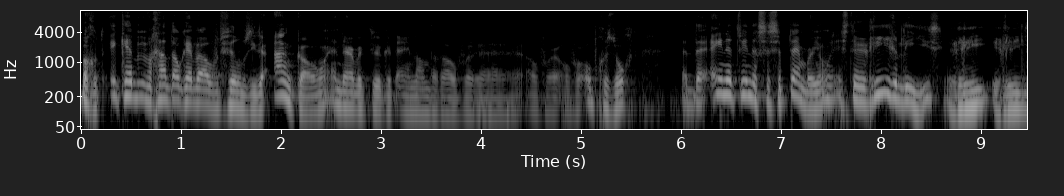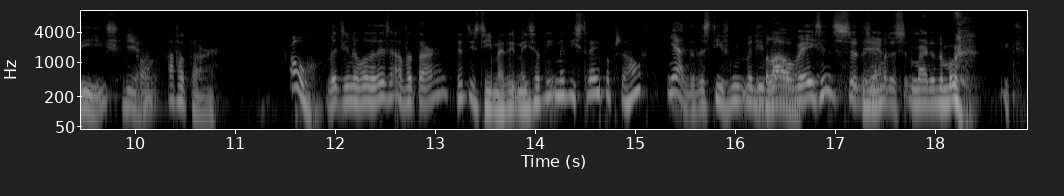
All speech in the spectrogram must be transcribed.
Maar goed, ik heb, we gaan het ook hebben over de films die er aankomen. En daar heb ik natuurlijk het een en ander over, eh, over, over opgezocht. De 21 september, jongens, is de re-release, re-release Ja. van Avatar. Oh, Weet je nog wat dat is, Avatar? dit is die met, die- is dat niet met die streep op zijn hoofd? Ja, dat is die met die, Die blauwe. blauwe. wezens. Zeg maar, dus, maar de, de, mo- ik-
